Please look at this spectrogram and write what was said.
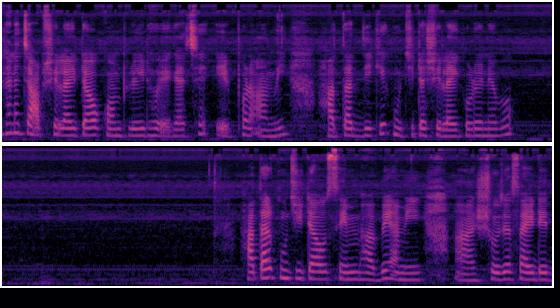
এখানে চাপ সেলাইটাও কমপ্লিট হয়ে গেছে। এরপর আমি হাতার দিকে কুঁচিটা সেলাই করে নেব। হাতার কুঁচিটাও সেমভাবে আমি সোজা সাইডের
